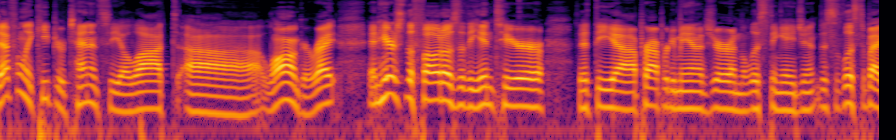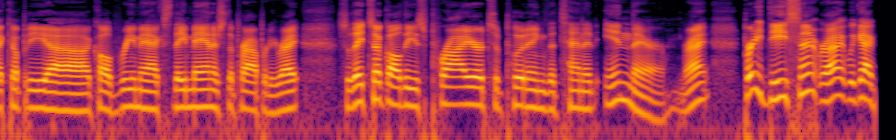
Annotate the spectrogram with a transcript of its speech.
definitely keep your tenancy a lot uh, longer right? And here's the photos of the interior that the uh, property manager and the listing agent this is listed by a company uh, called remax. They manage the property right? So they took all these prior to putting the tenant in there right? Pretty decent, right? We got,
